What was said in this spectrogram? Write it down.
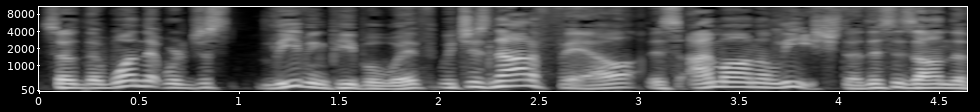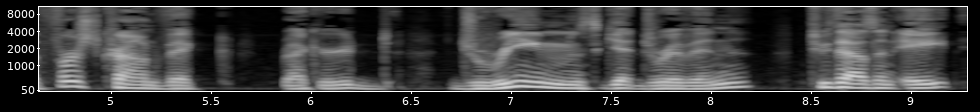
So the one that we're just leaving people with, which is not a fail, is I'm on a leash. So this is on the first Crown Vic record, Dreams Get Driven, 2008.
